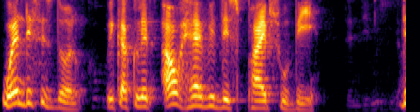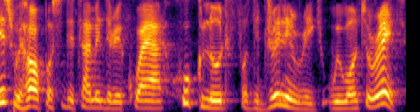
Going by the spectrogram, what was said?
When this is done, we calculate how heavy these pipes will be this will help us to determine the required hook load for the drilling rig we want to rent.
